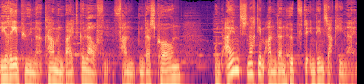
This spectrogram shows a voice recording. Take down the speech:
Die Rebhühner kamen bald gelaufen, fanden das Korn, und eins nach dem andern hüpfte in den Sack hinein.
